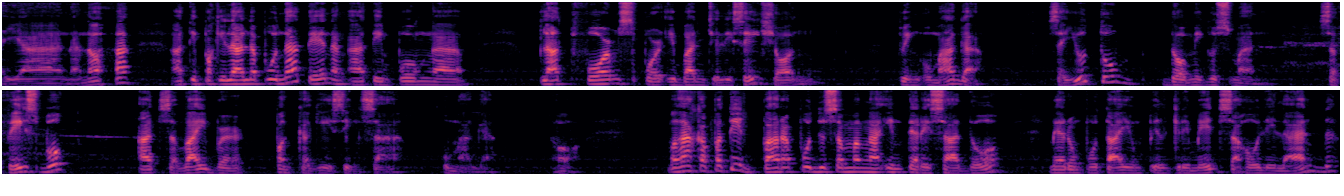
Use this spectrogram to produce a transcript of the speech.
Ayan, ano? At ipakilala po natin ang ating pong uh, platforms for evangelization tuwing umaga. Sa YouTube, Domi Guzman. Sa Facebook, at sa Viber pagkagising sa umaga. Oh. Mga kapatid, para po do sa mga interesado, meron po tayong pilgrimage sa Holy Land,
